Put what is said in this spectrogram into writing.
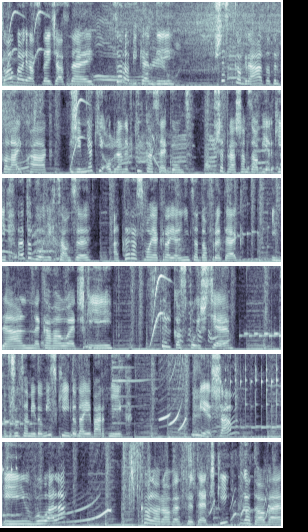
Co do jasnej ciasnej. Co robi Candy? Wszystko gra, to tylko lifehack. Ziemniaki obrane w kilka sekund. Przepraszam za obierki, to było niechcący. A teraz moja krajalnica do frytek. Idealne kawałeczki. Tylko spójrzcie. Wrzucam je do miski i dodaję barwnik. Mieszam. I voila! Kolorowe fryteczki gotowe.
